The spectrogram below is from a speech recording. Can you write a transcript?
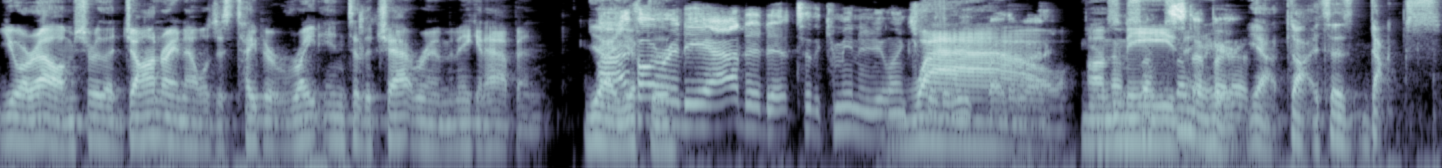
URL. I'm sure that John right now will just type it right into the chat room and make it happen. Yeah, I've have to. already added it to the community links for the week, by the way. Wow. yeah, some- Amazing. somewhere Step here. ahead. Yeah, doc, it says docs.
